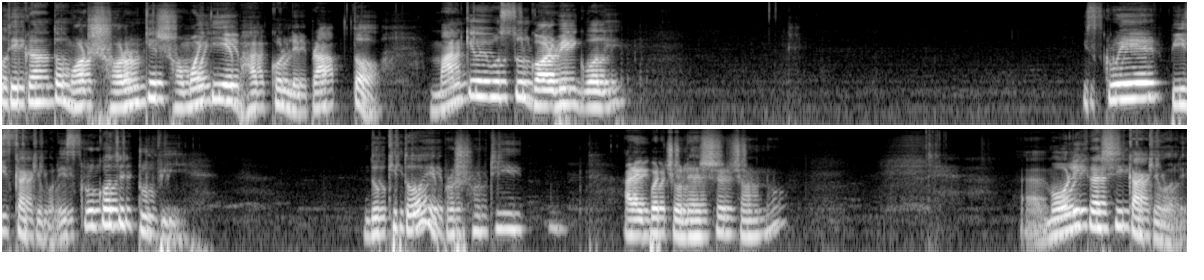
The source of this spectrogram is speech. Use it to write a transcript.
অতিক্রান্ত মোট স্মরণকে সময় দিয়ে ভাগ করলে প্রাপ্ত মানকে ওই বস্তুর গড়বেগ বলে। স্ক্রুয়ের পিস কাকে বলে? স্ক্রু গজের টুপি। দুঃখিত এই প্রশ্নটি আরেকবার চলে আসার জন্য। মৌলিক রাশি কাকে বলে?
